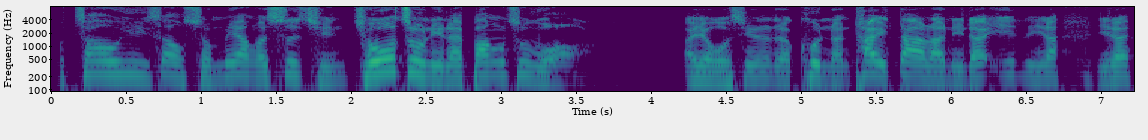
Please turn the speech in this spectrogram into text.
我遭遇到什么样的事情，求主你来帮助我。哎呀，我现在的困难太大了，你来，你来，你来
